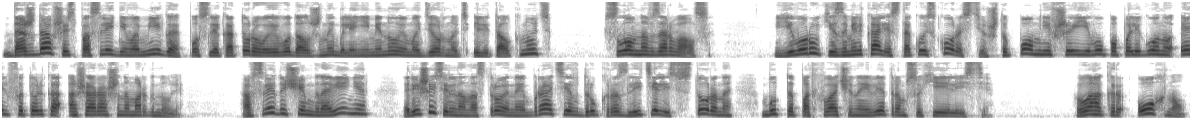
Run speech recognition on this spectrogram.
дождавшись последнего мига, после которого его должны были неминуемо дернуть или толкнуть, словно взорвался. Его руки замелькали с такой скоростью, что помнившие его по полигону эльфы только ошарашенно моргнули. А в следующее мгновение решительно настроенные братья вдруг разлетелись в стороны, будто подхваченные ветром сухие листья. Лакр охнул,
